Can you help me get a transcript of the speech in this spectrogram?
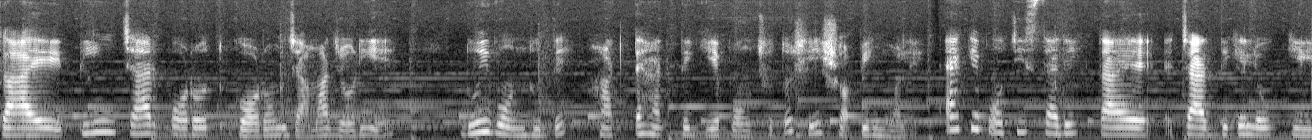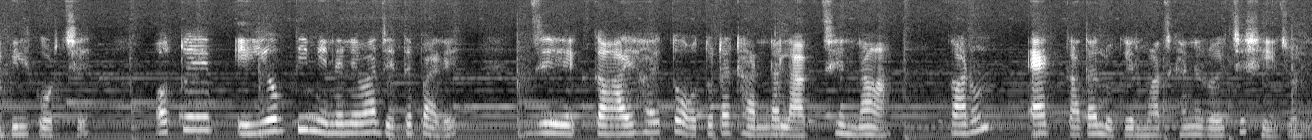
গায়ে তিন চার পরত গরম জামা জড়িয়ে দুই বন্ধুতে হাঁটতে হাঁটতে গিয়ে পৌঁছতো সেই শপিং মলে একে পঁচিশ তারিখ তাই চারদিকে লোক কিলবিল করছে। অতএব এই অবধি মেনে নেওয়া যেতে পারে যে গায়ে হয়তো অতটা ঠান্ডা লাগছে না, কারণ এক কাদা লোকের মাঝখানে রয়েছে সেই জন্য।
